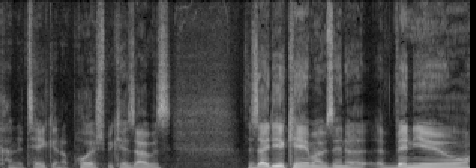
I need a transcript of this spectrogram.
kind of take and a push because I was, this idea came, I was in a, a venue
